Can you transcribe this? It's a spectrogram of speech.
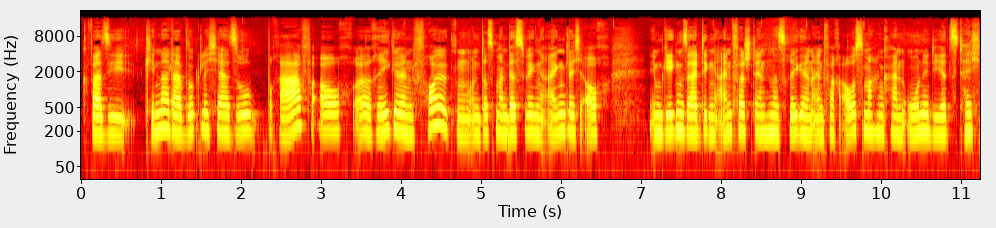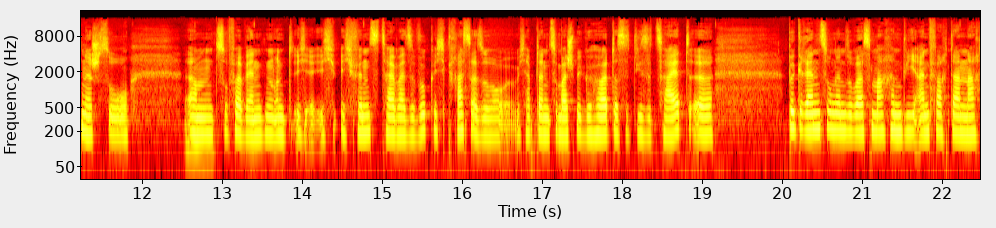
quasi Kinder da wirklich ja so brav auch äh, Regeln folgen und dass man deswegen eigentlich auch im gegenseitigen Einverständnis Regeln einfach ausmachen kann, ohne die jetzt technisch so ähm, zu verwenden. Und ich, ich, ich finde es teilweise wirklich krass. Also ich habe dann zum Beispiel gehört, dass es diese Zeit äh, Begrenzungen sowas machen, wie einfach dann nach,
